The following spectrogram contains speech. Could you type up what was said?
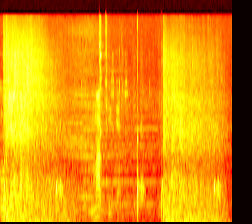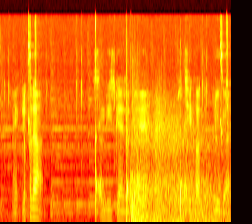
We're just gonna mark these guys. Like, look at that. These guys up here. Just take out the blue guy.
